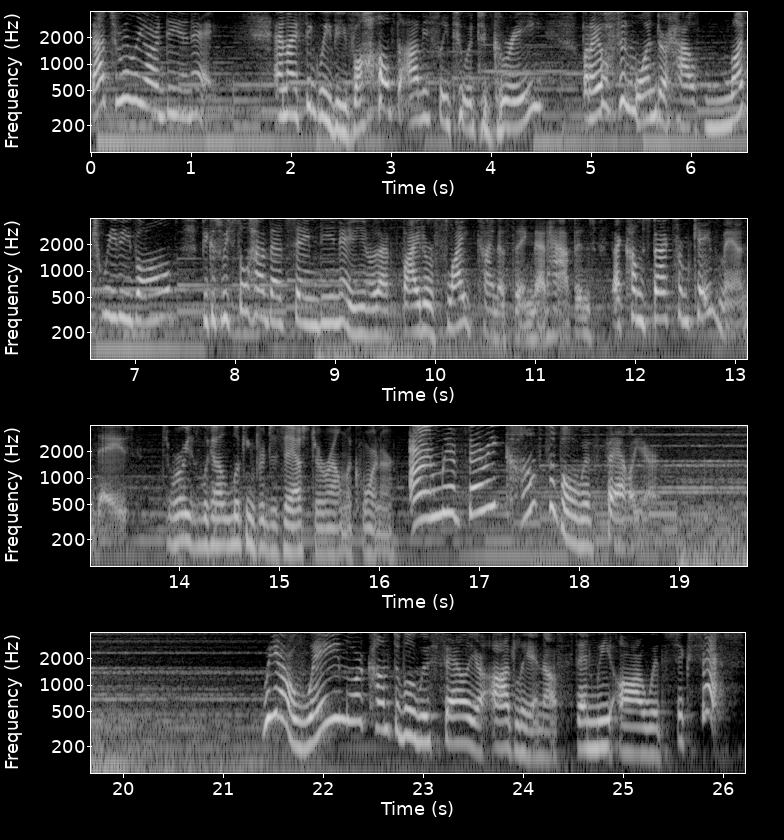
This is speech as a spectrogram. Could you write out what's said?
That's really our DNA. And I think we've evolved, obviously, to a degree, but I often wonder how much we've evolved because we still have that same DNA, you know, that fight or flight kind of thing that happens that comes back from caveman days. So we're always looking, uh, looking for disaster around the corner. And we're very comfortable with failure. We are way more comfortable with failure, oddly enough, than we are with success.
